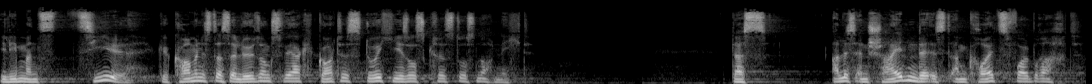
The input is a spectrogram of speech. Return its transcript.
Ihr Lieben, ans Ziel gekommen ist das Erlösungswerk Gottes durch Jesus Christus noch nicht. Das alles Entscheidende ist am Kreuz vollbracht.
